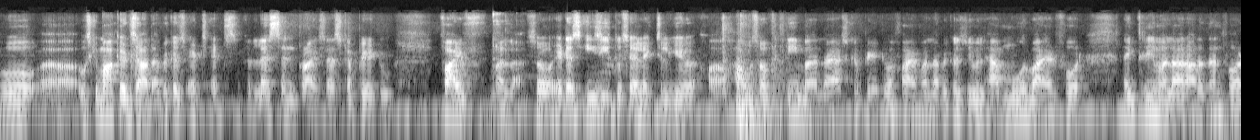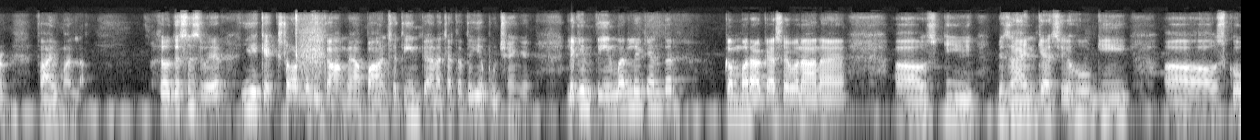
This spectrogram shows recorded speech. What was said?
वो उसकी मार्केट ज़्यादा because it's it's less in price as compare to five marla so it is easy to sell actually house of three marla as compare to five marla because you will have more buyer for like three marla rather than for five marla so this is where ये एक एक्स्ट्रॉर्डनरी काम है। आप पाँच से तीन पे आना चाहते हैं तो ये पूछेंगे। लेकिन तीन मरले के अंदर कमरा कैसे बनाना है आ, उसकी डिज़ाइन कैसे होगी उसको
